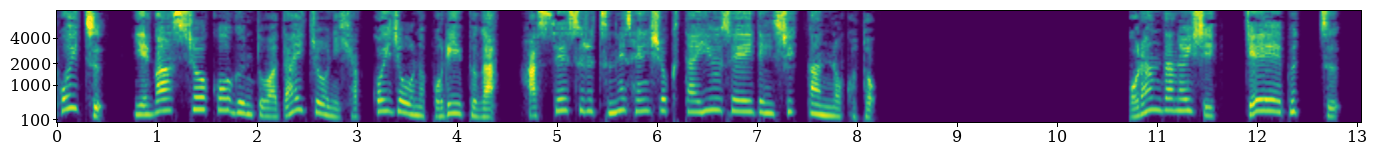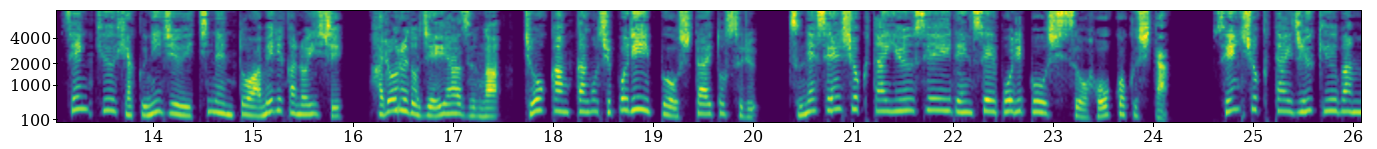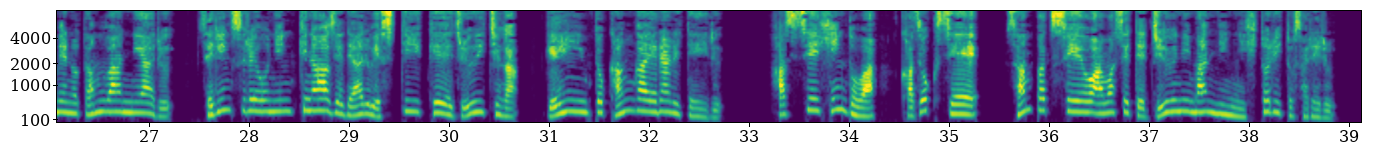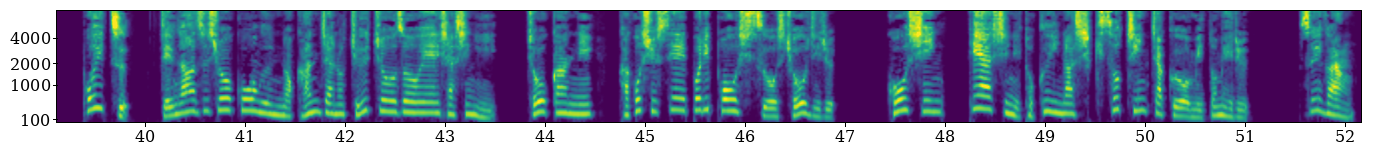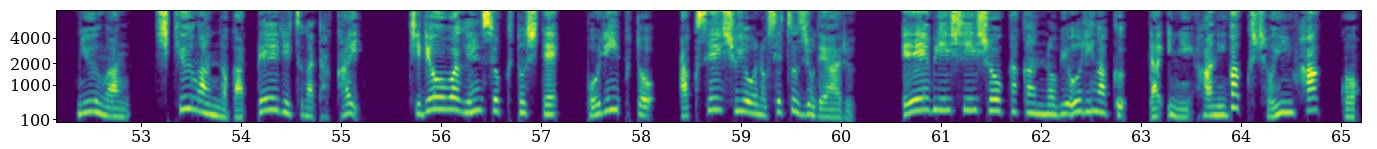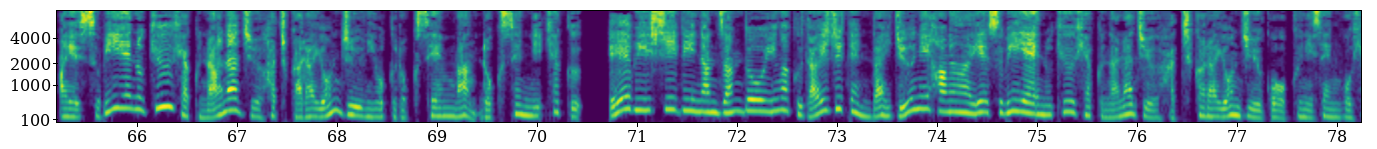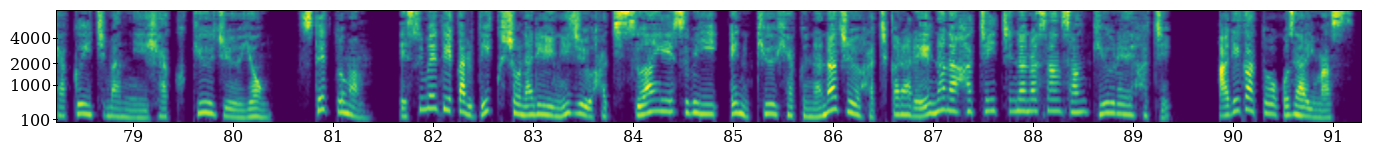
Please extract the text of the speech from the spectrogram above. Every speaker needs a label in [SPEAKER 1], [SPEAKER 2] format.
[SPEAKER 1] ポイツ、イエガース症候群とは大腸に100個以上のポリープが発生する常染色体優性遺伝疾患のこと。オランダの医師、J.A. プッツ、1921年とアメリカの医師、ハロルド・ジェイアーズが腸管化護種ポリープを主体とする常染色体優性遺伝性ポリポーシスを報告した。染色体19番目の単板にあるセリンスレオニンキナーゼである STK11 が原因と考えられている。発生頻度は家族性、散発性を合わせて12万人に1人とされる。ポイツ、ゼガーズ症候群の患者の中腸造影写真に、腸管に過去主性ポリポーシスを生じる。更新、手足に得意な色素沈着を認める。水癌、乳癌、子宮癌の合併率が高い。治療は原則としてポリープと悪性腫瘍の切除である。ABC 消化管の病理学第2波2学書院発行。ISBN978 から42億6000万6200 ABCD 南山道医学大辞典第12版 ISBN978 から45億2501万294ステッドマン。S メディカルディクショナリー28ス ISBN978 から07817333908ありがとうございます。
